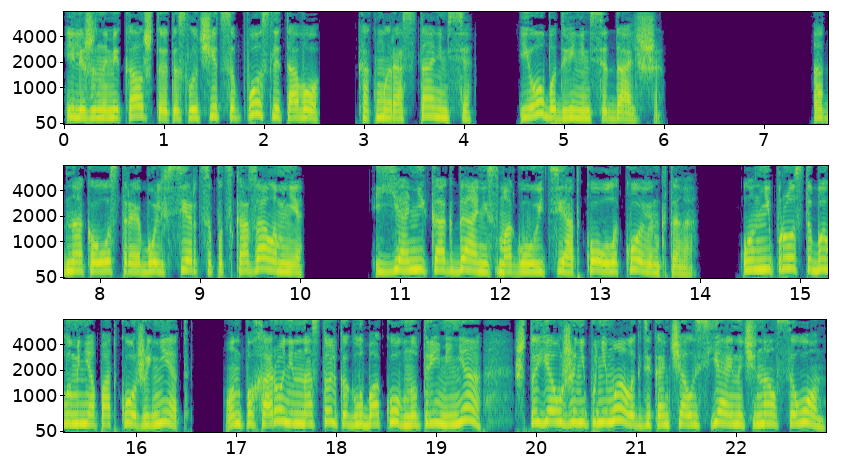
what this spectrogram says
Или же намекал, что это случится после того, как мы расстанемся и оба двинемся дальше. Однако острая боль в сердце подсказала мне, я никогда не смогу уйти от Коула Ковингтона. Он не просто был у меня под кожей, нет. Он похоронен настолько глубоко внутри меня, что я уже не понимала, где кончалась я и начинался он.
